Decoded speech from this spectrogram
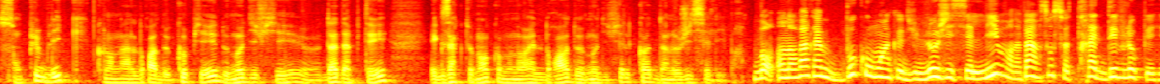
sont publics, que l'on a le droit de copier, de modifier, euh, d'adapter, exactement comme on aurait le droit de modifier le code d'un logiciel libre. Bon, on en parle quand même beaucoup moins que du logiciel libre, on n'a pas l'impression que ce soit très développé.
